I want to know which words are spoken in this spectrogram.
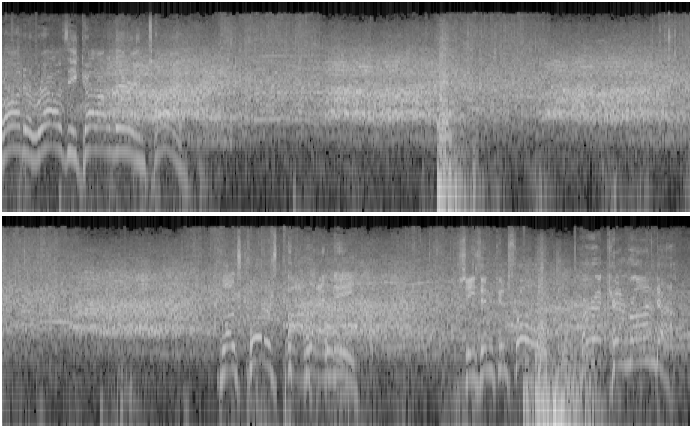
Ronda Rousey got out of there in time. Close quarters. Oh, what a knee. She's in control. hurricanrana.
